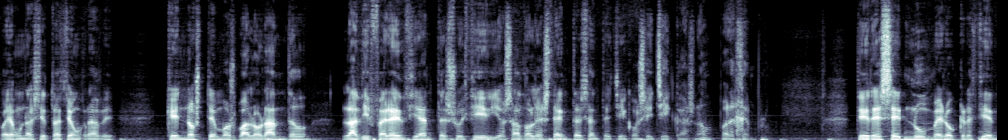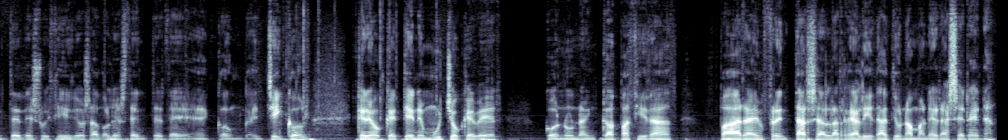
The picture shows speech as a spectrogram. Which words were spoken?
en una situación grave, que no estemos valorando la diferencia entre suicidios adolescentes entre chicos y chicas, ¿no? Por ejemplo. ese número creciente de suicidios adolescentes de, con, en chicos creo que tiene mucho que ver con una incapacidad para enfrentarse a la realidad de una manera serena.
